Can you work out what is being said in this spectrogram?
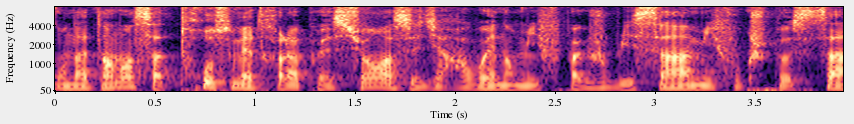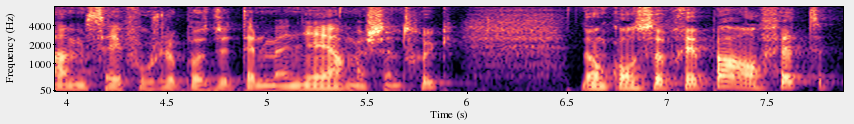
on a, tendance à trop se mettre à la pression, à se dire Ah ouais, non, mais il faut pas que j'oublie ça, mais il faut que je pose ça, mais ça, il faut que je le pose de telle manière, machin truc. Donc on se prépare en fait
